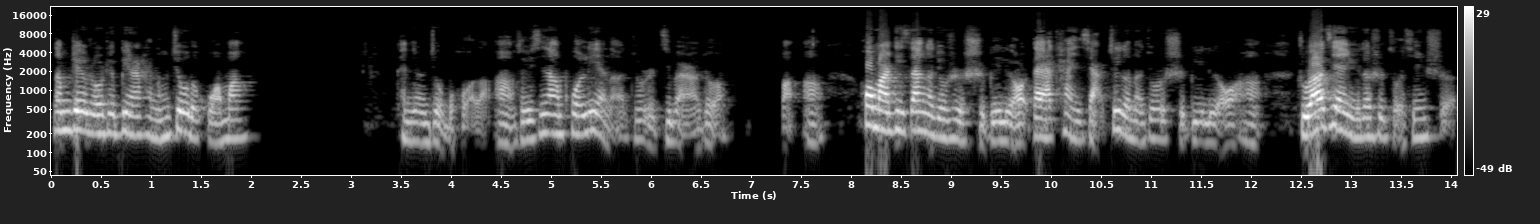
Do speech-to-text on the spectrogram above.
那么这个时候，这病人还能救得活吗？肯定救不活了啊！所以心脏破裂呢，就是基本上就啊啊。后面第三个就是室壁瘤，大家看一下，这个呢就是室壁瘤啊，主要见于的是左心室，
